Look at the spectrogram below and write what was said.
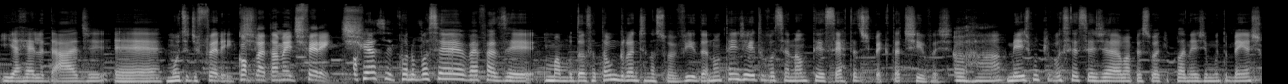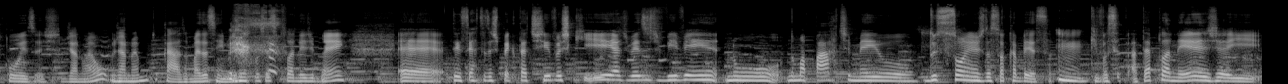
E a realidade é muito diferente. Completamente diferente. Porque assim, quando você vai fazer uma mudança tão grande na sua vida, não tem jeito você não ter certas expectativas. Aham. Mesmo que você seja uma pessoa que planeje muito bem as coisas. Já não é, já não é muito caso, mas assim, mesmo que você se planeje bem, é, tem certas expectativas que às vezes vivem no, numa parte meio dos sonhos da sua cabeça. Hum. Que você até planeja e,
